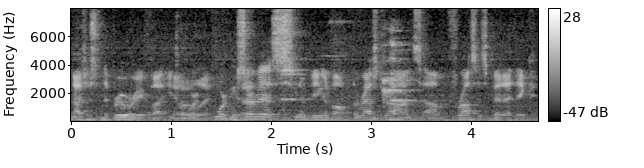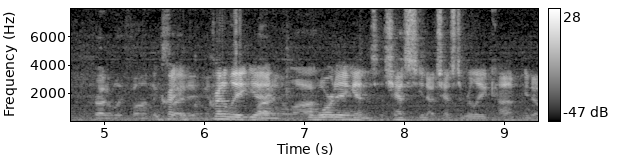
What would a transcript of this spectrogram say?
not just in the brewery, but you know, Totally, working yeah. service. You know, being involved with the restaurants. Um, for us, it's been, I think, Incredibly fun, incre- incredibly, yeah, a rewarding, and a chance, you know, chance to really kind of, you know,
